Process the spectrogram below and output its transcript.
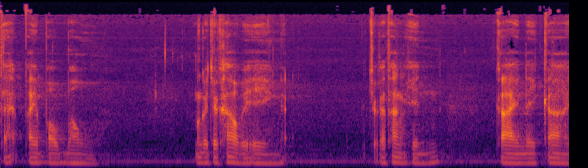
แตะไปเบา ๆ มันก็จะเข้าไปเองนะจะกระทั่งเห็นกายในกาย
